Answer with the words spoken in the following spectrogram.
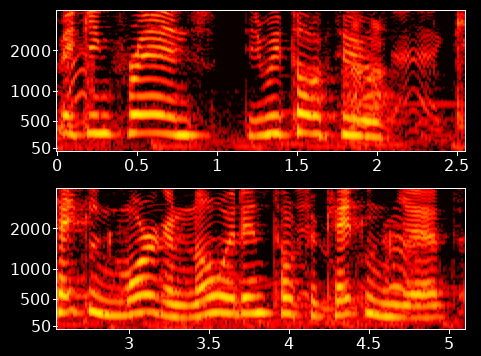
Making friends. Did we talk to Caitlin Morgan? No, we didn't talk to Caitlin yet.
